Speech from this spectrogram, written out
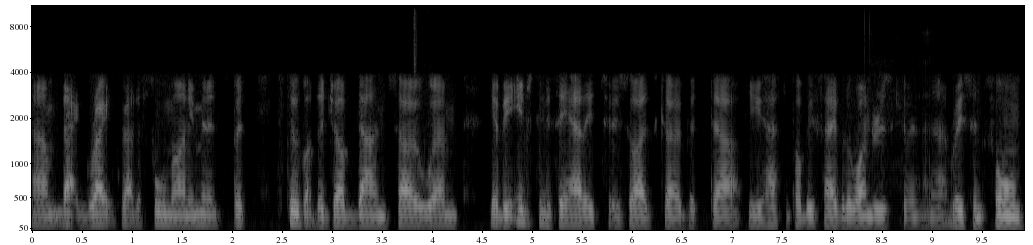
um, that great throughout the full 90 minutes, but still got the job done. So um, it'll be interesting to see how these two sides go, but uh, you have to probably favour the Wanderers given uh, recent form.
